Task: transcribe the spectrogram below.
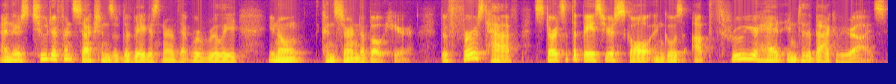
And there's two different sections of the vagus nerve that we're really, you know, concerned about here. The first half starts at the base of your skull and goes up through your head into the back of your eyes.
